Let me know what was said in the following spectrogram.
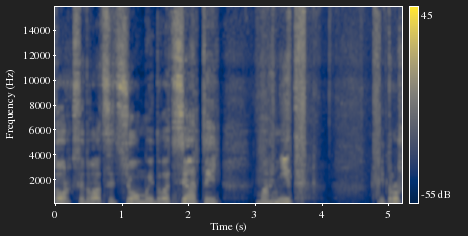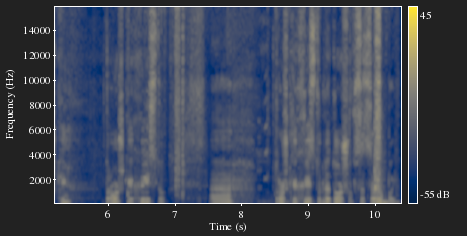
Торкси 27, 20, магніт. І трошки, трошки хисту. Е, трошки хисту для того, щоб все це робити.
